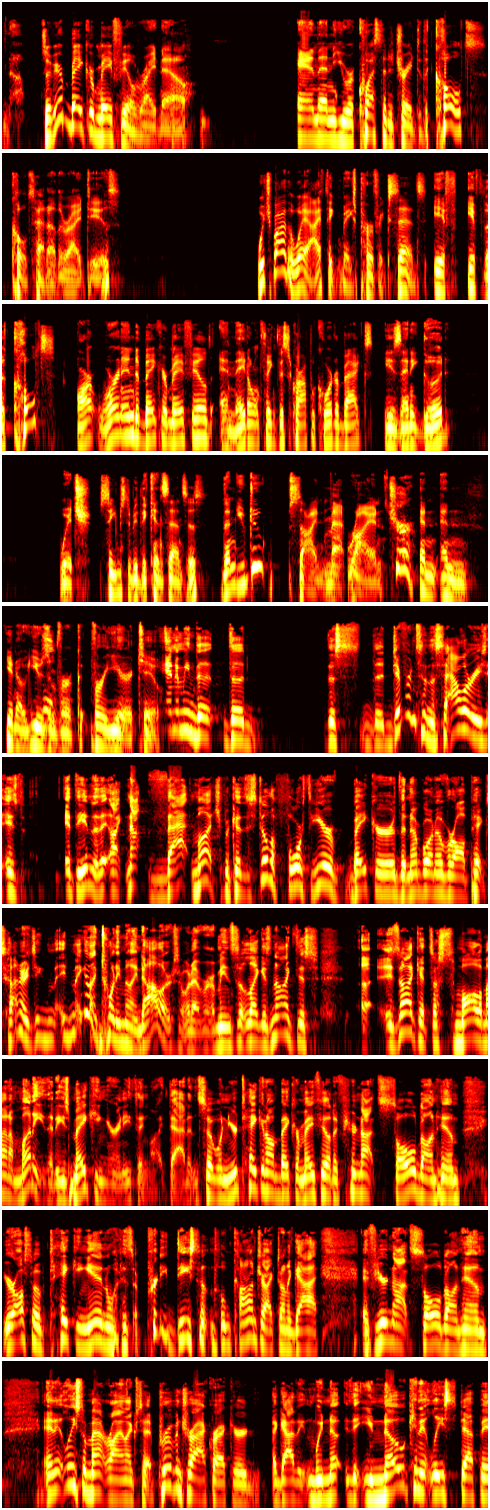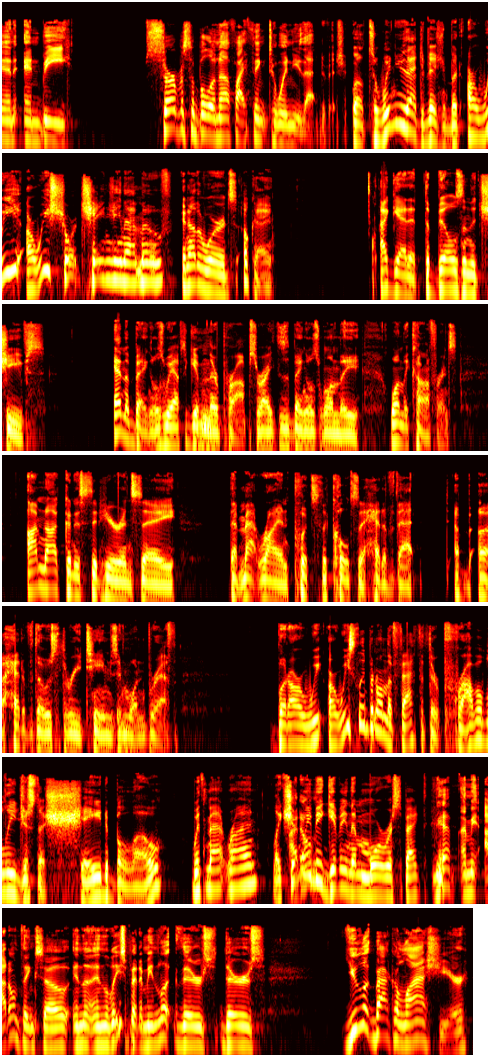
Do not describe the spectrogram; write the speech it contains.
No. So if you're Baker Mayfield right now, and then you requested a trade to the Colts, Colts had other ideas. Which, by the way, I think makes perfect sense. If if the Colts aren't weren't into Baker Mayfield and they don't think this crop of quarterbacks is any good, which seems to be the consensus, then you do sign Matt Ryan. Sure. And and you know use well, him for for a year or two. And I mean the the the the difference in the salaries is at the end of the day, like not that much because it's still the fourth year of Baker, the number one overall pick. Connor, he's making like twenty million dollars or whatever. I mean, so like it's not like this. Uh, it's not like it's a small amount of money that he's making or anything like that. And so when you're taking on Baker Mayfield, if you're not sold on him, you're also taking in what is a pretty decent little contract on a guy. If you're not sold on him, and at least with Matt Ryan, like I said, proven track record, a guy that we know that you know can at least step in and be serviceable enough, I think, to win you that division. Well, to win you that division, but are we are we shortchanging that move? In other words, okay, I get it. The Bills and the Chiefs and the Bengals, we have to give them their mm-hmm. props, right? Because the Bengals won the won the conference. I'm not going to sit here and say that Matt Ryan puts the Colts ahead of that ahead of those three teams in one breath. But are we are we sleeping on the fact that they're probably just a shade below? With Matt Ryan? Like, should we be giving them more respect? Yeah, I mean, I don't think so in the in the least bit. I mean, look, there's there's you look back on last year.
